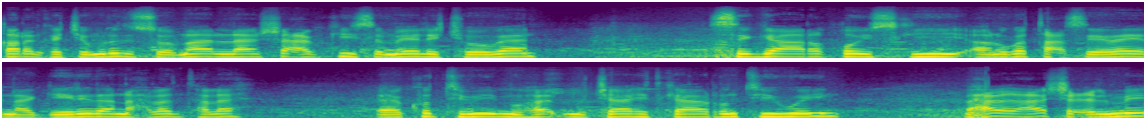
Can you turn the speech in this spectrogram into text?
qaranka jamhuuriyadda somalilan shacabkiisa meelay joogaan. Si gaara qoyskii aan uga tacsiidaynaa geerida naxlanta leh ee ku timi mujaahidka runtii weyn maxamed xaashi cilmi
